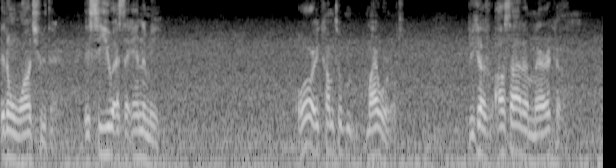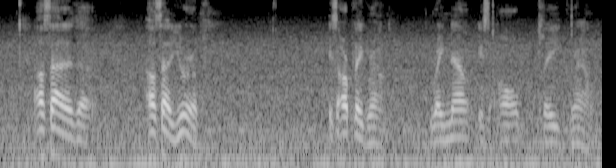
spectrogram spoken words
They don't want you there. They see you as an enemy. Or you come to my world. Because outside of America, outside of the outside of Europe, it's our playground. Right now, it's all playground.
